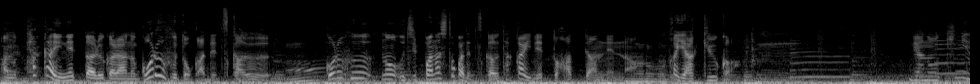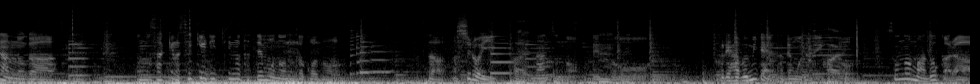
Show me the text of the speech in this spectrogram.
あのはいはい高いネットあるからあのゴルフとかで使う。うんゴルフの打ちっぱなしとかで使う高いネット張ってあんねんな。なるほど。か野球か。うんであの気になるのがうんそのさっきのセキュリティの建物のとこのさ白い、はい。なんつうのえっと、プレハブみたいな建物だけど、はい。その窓から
